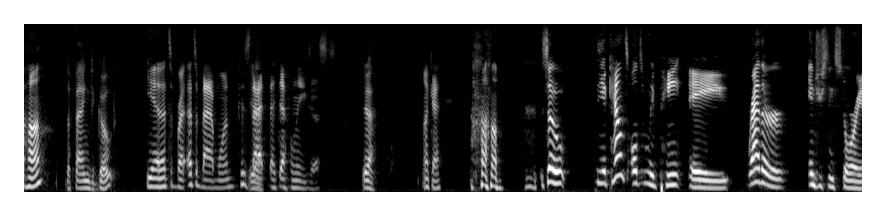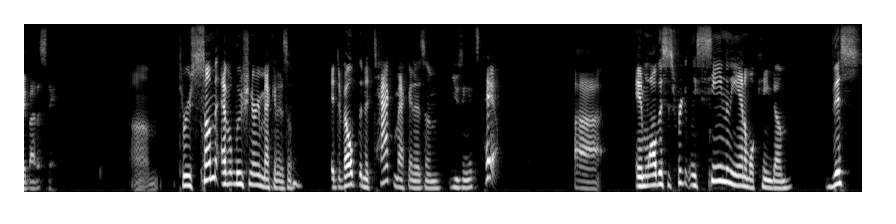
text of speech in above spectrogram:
huh? The fanged goat. Yeah, that's a that's a bad one because Yeah. that that definitely exists. Yeah. Okay. Um, so the accounts ultimately paint a rather interesting story about a snake. Um, through some evolutionary mechanism, it developed an attack mechanism using its tail. Uh, and while this is frequently seen in the animal kingdom, this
